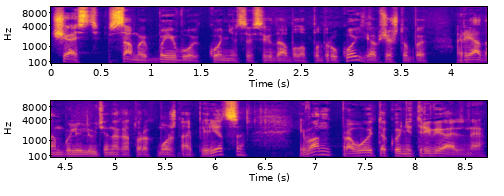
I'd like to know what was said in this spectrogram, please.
часть самой боевой конницы всегда была под рукой, и вообще, чтобы рядом были люди, на которых можно опереться, Иван проводит такое нетривиальное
